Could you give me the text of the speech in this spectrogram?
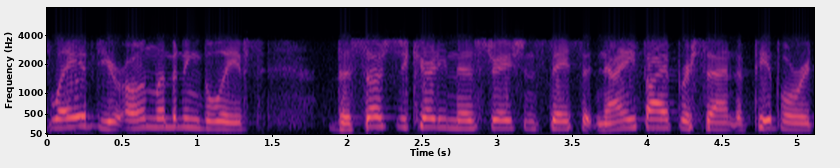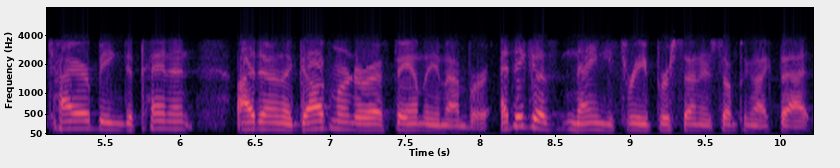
slave to your own limiting beliefs, the Social Security Administration states that 95% of people retire being dependent either on the government or a family member. I think it was 93% or something like that.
